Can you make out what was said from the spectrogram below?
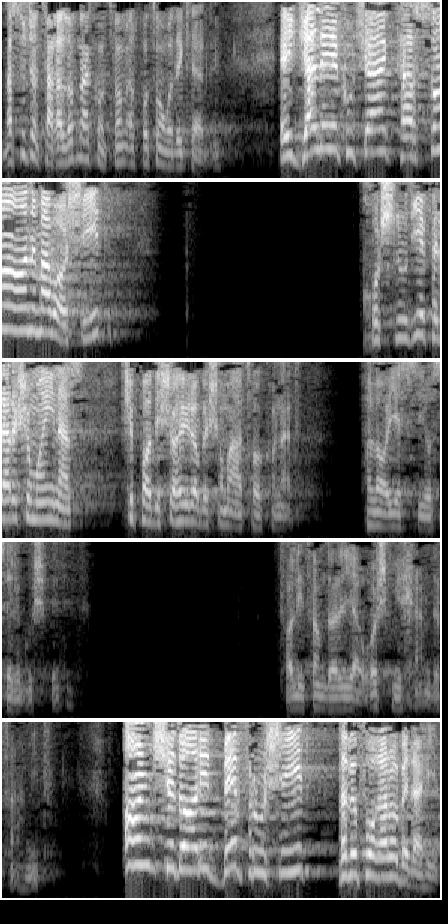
مسعود جان تقلب نکن تو خودتو آماده کردی. ای گله کوچک ترسان مباشید. خوشنودی پدر شما این است که پادشاهی را به شما عطا کند. حالا آیه سی و سه گوش بدید. تالیت هم داره یواش میخنده فهمید. آنچه دارید بفروشید و به فقرا بدهید.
